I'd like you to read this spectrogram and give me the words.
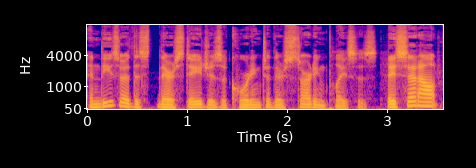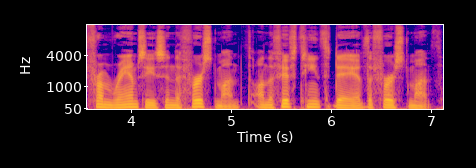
and these are the, their stages according to their starting places. They set out from Ramses in the first month, on the fifteenth day of the first month.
